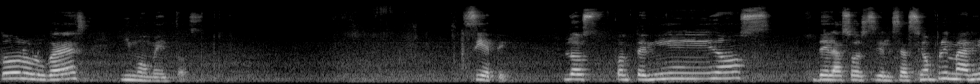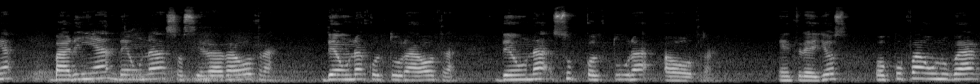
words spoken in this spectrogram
todos los lugares y momentos. 7. Los contenidos de la socialización primaria varían de una sociedad a otra, de una cultura a otra, de una subcultura a otra. Entre ellos, ocupa un lugar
